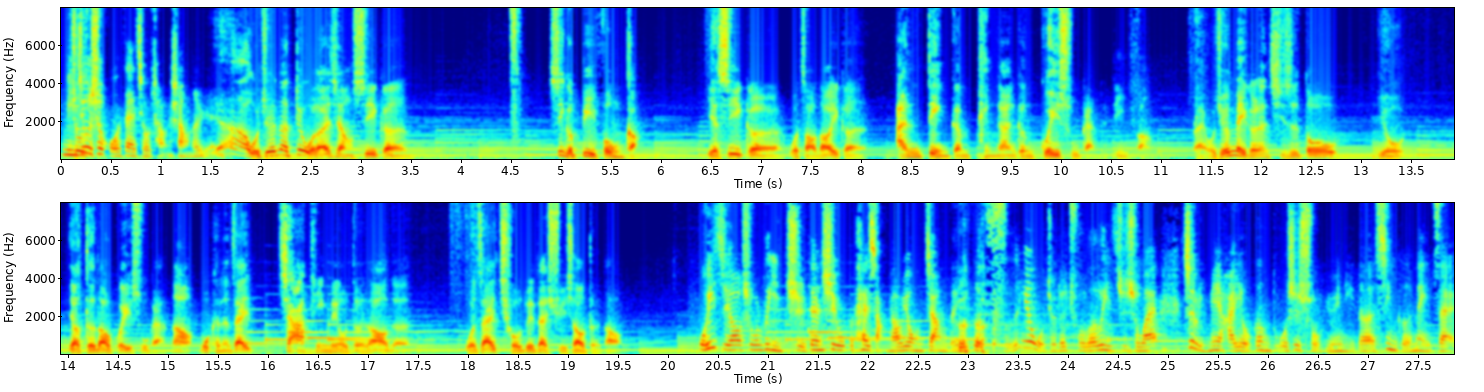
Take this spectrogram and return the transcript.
你就是活在球场上的人。呀，我觉得那对我来讲是一个，是一个避风港，也是一个我找到一个安定、跟平安、跟归属感的地方。来，我觉得每个人其实都有要得到归属感。那我可能在家庭没有得到的，我在球队、在学校得到。我一直要说励志，但是又不太想要用这样的一个词，因为我觉得除了励志之外，这里面还有更多是属于你的性格内在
